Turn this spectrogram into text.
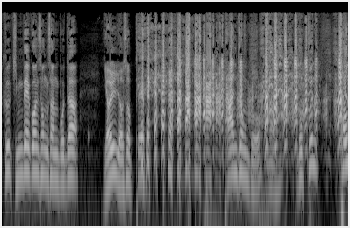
그 김대건 성상보다 16배 반 정도 어, 높은 정,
